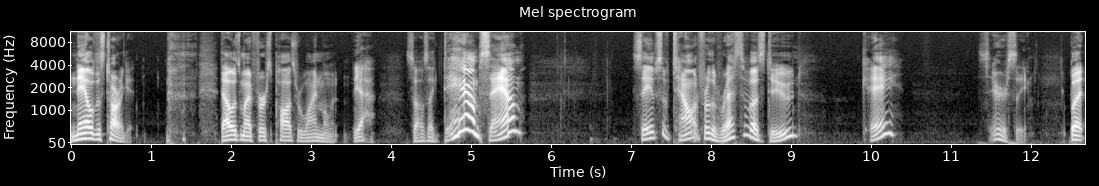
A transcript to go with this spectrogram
nailed his target. that was my first pause rewind moment. Yeah. So I was like, damn, Sam. Save some talent for the rest of us, dude. Okay? Seriously. But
